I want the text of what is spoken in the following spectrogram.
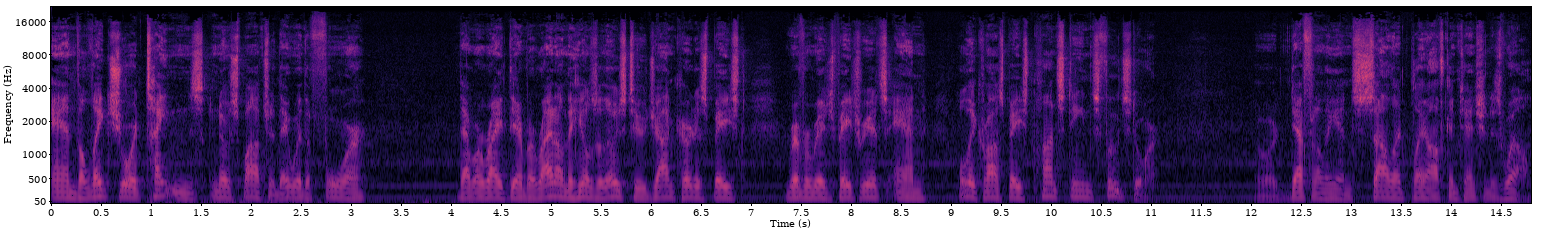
and the Lakeshore Titans, no sponsor. They were the four that were right there. But right on the heels of those two, John Curtis based River Ridge Patriots and Holy Cross based Ponstein's Food Store were definitely in solid playoff contention as well.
